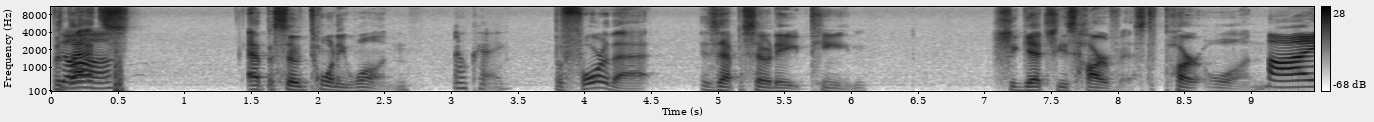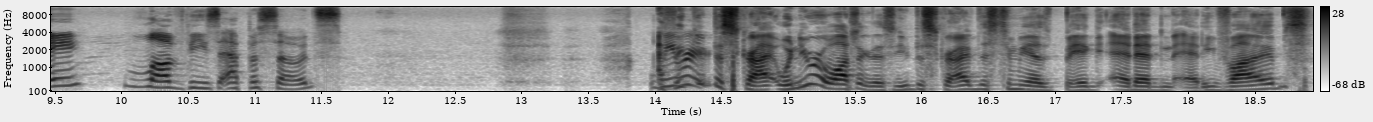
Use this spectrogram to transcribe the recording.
Duh. that's episode 21. Okay. Before that is episode 18. Shigechi's Harvest, part 1. I love these episodes. I We think were you described when you were watching this, you described this to me as big Ed, Ed and Eddie vibes.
